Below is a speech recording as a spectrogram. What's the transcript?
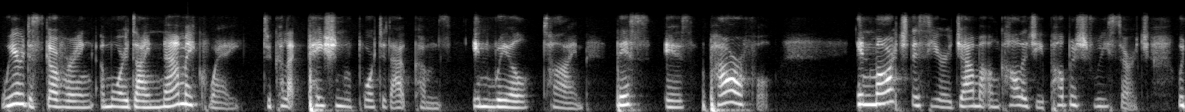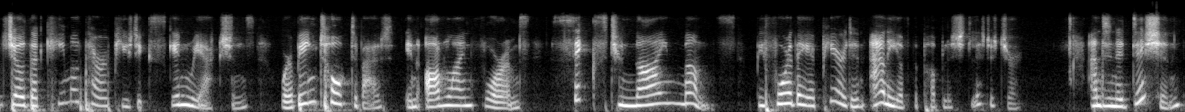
we are discovering a more dynamic way to collect patient reported outcomes in real time. This is powerful. In March this year, JAMA Oncology published research which showed that chemotherapeutic skin reactions were being talked about in online forums six to nine months before they appeared in any of the published literature. And in addition,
